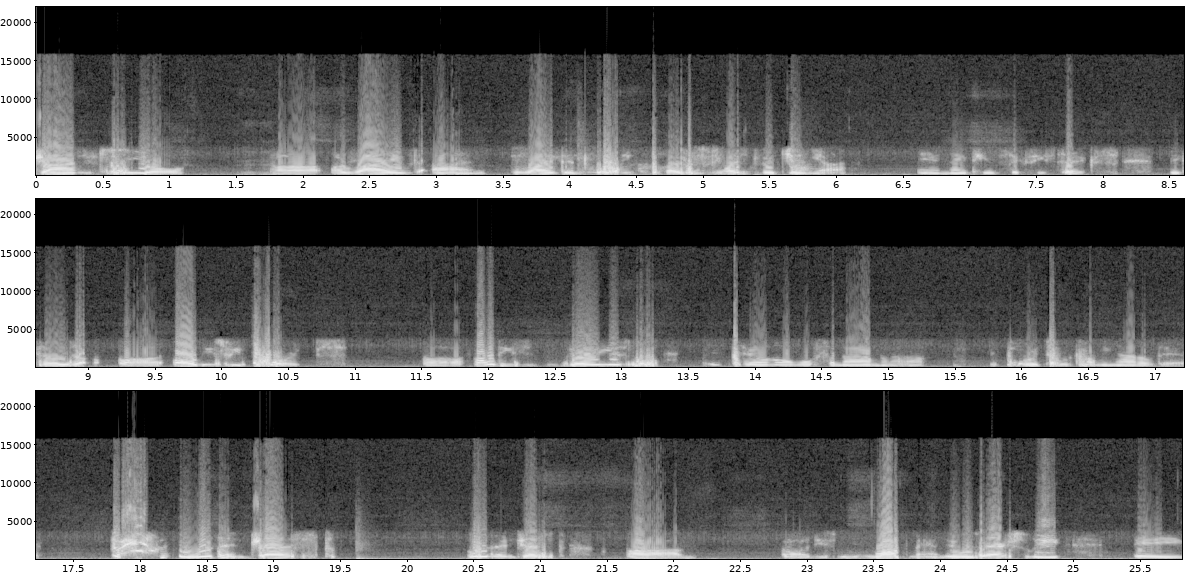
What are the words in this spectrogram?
John Keel uh, arrived on arrived in Point Pleasant, West Virginia, in 1966 because uh, all these reports, uh, all these various paranormal phenomena reports were coming out of there. it wasn't just it wasn't just um, uh, these Mothman. It was actually a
